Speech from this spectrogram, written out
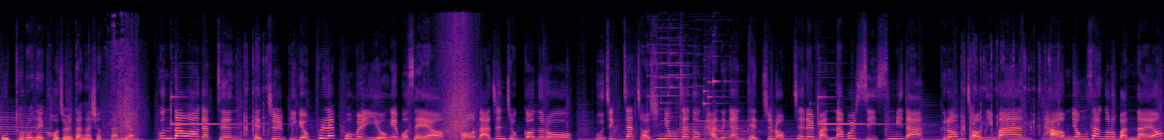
오토론에 거절당하셨다면 꾼다와 같은 대출 비교 플랫폼을 이용해 보세요. 더 낮은 조건으로 무직자 저신용자도 가능한 대출 업체를 만나볼 수 있습니다. 그럼 전 이만 다음 영상으로 만나요.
